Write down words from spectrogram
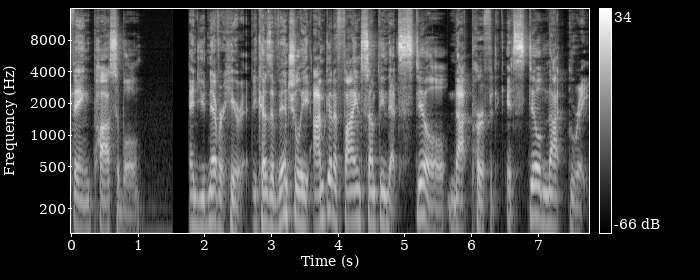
thing possible. And you'd never hear it because eventually I'm going to find something that's still not perfect. It's still not great.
